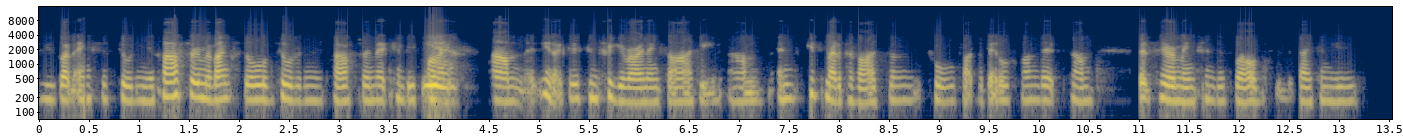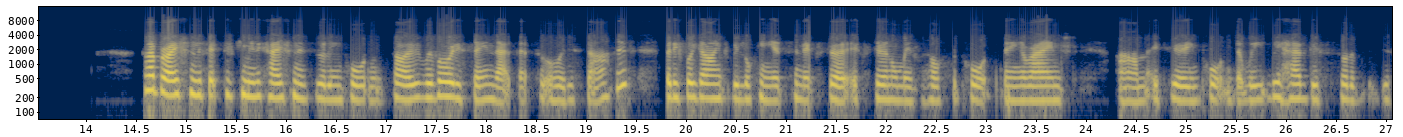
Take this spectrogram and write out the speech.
If you've got anxious children in your classroom, amongst all of the children in the classroom, it can be quite, yeah. um, you know, it can trigger your own anxiety. Um, and Kids Matter provides some tools like the BETLS one that, um, that Sarah mentioned as well that they can use. Collaboration, effective communication is really important. So we've already seen that, that's already started. But if we're going to be looking at some extra external mental health supports being arranged um, it's very important that we, we have this sort of this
